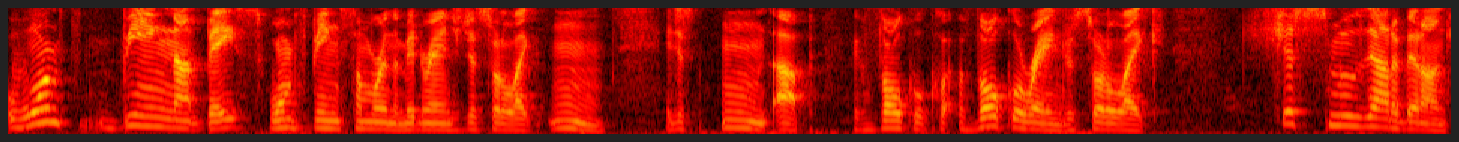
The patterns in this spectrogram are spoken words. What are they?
warmth being not bass, warmth being somewhere in the mid range, just sort of like mm, it just mm up. Like vocal vocal range was sort of like just smoothed out a bit on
